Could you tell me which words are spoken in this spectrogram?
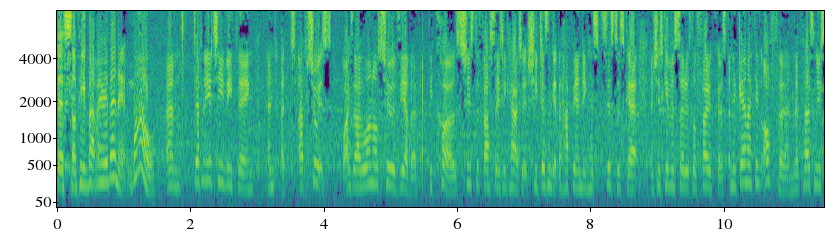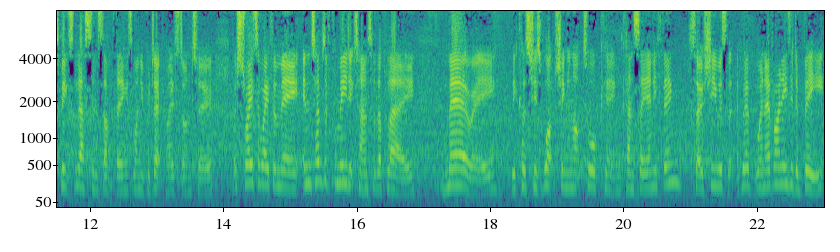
There's something about Mary Bennett. Wow. Um, definitely a TV thing, and uh, I'm sure it's either one or two of the other because she's the fascinating character. She doesn't get the happy ending her sisters get, and she's given so little focus. And again, I think often the person who speaks less in something is the one you project most onto. But straight away for me, in terms of comedic terms for the play, Mary, because she's watching and not talking, can say anything. So she was, the- whenever I needed a beat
